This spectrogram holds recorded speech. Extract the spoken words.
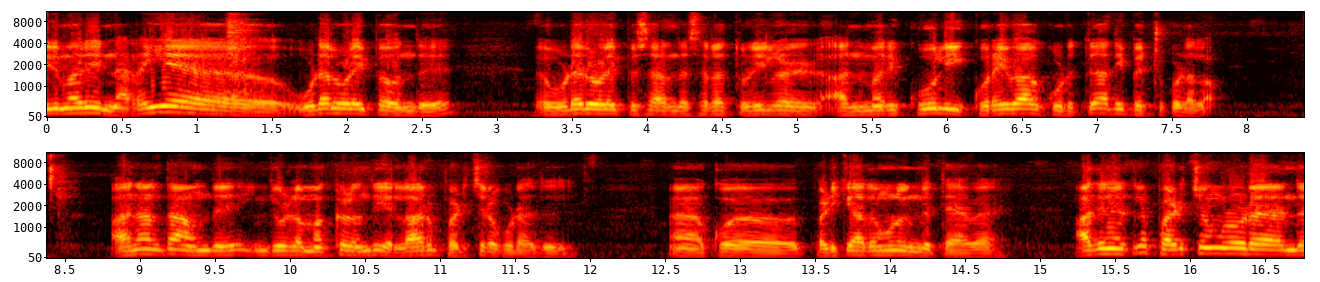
இது மாதிரி நிறைய உடல் உழைப்பை வந்து உடல் உழைப்பு சார்ந்த சில தொழில்கள் அந்த மாதிரி கூலி குறைவாக கொடுத்து அதை பெற்றுக்கொள்ளலாம். அதனால தான் வந்து இங்கே உள்ள மக்கள் வந்து எல்லாரும் படிச்சிடக்கூடாது. படிக்காதவங்களும் இங்கே தேவை. அதே நேரத்தில் படித்தவங்களோட அந்த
